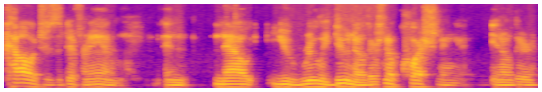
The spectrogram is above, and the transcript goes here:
college is a different animal, and now you really do know. There's no questioning it. You know, there.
